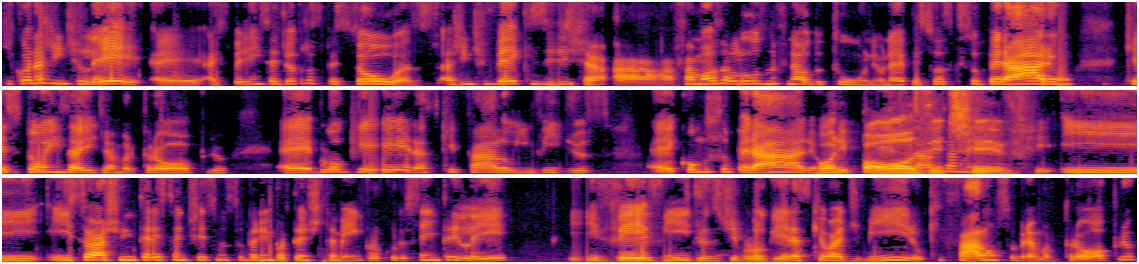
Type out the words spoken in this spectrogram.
que quando a gente lê é, a experiência de outras pessoas, a gente vê que existe a, a, famosa luz no final do túnel, né? Pessoas que superaram questões aí de amor próprio é, blogueiras que falam em vídeos é, como superaram. Body positive. Exatamente. E isso eu acho interessantíssimo, super importante também. Procuro sempre ler e ver vídeos de blogueiras que eu admiro, que falam sobre amor próprio.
